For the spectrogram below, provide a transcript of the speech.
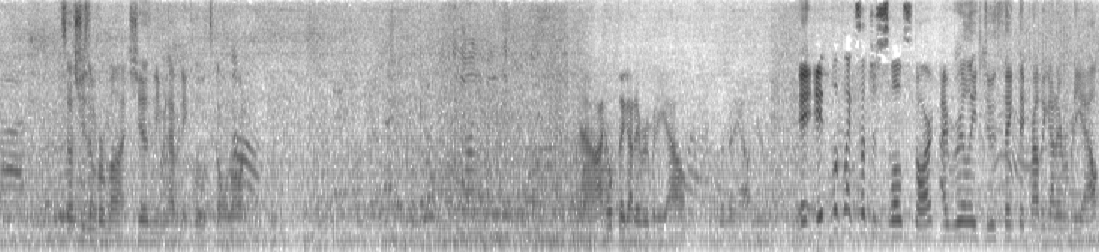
god. So she's in Vermont. She doesn't even have any clue what's going on. Oh. Do you know anybody I hope they got everybody out. It, it looked like such a slow start. I really do think they probably got everybody out.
